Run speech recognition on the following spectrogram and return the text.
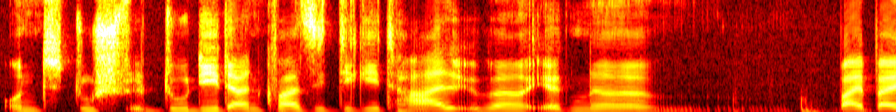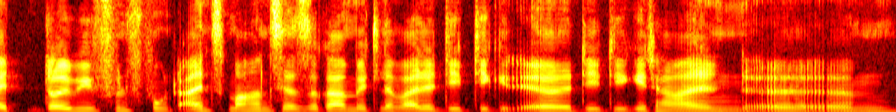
und du, du die dann quasi digital über irgendeine bei, bei Dolby 5.1 machen es ja sogar mittlerweile die, die, äh, die digitalen äh,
